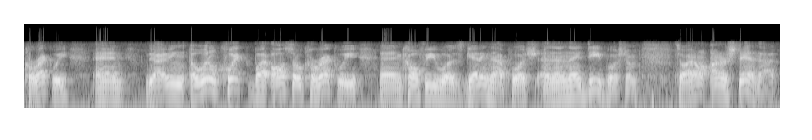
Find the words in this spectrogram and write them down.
correctly and I mean a little quick but also correctly and Kofi was getting that push and then they de-pushed him so I don't understand that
